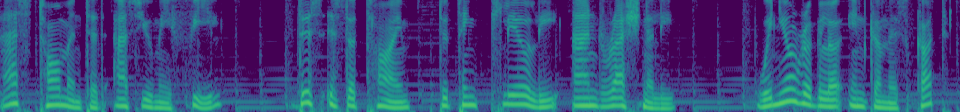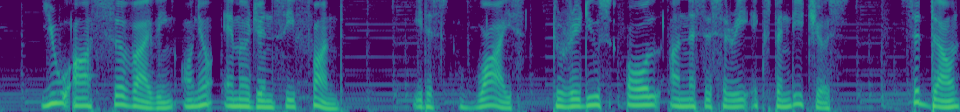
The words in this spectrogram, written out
As tormented as you may feel, this is the time to think clearly and rationally. When your regular income is cut, you are surviving on your emergency fund. It is wise to reduce all unnecessary expenditures. Sit down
